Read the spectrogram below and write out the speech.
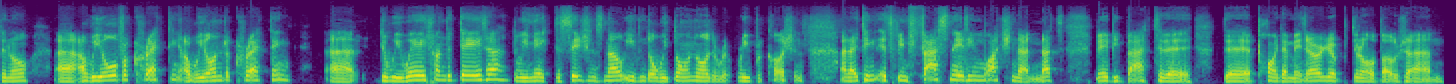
You know, uh, are we overcorrecting? Are we undercorrecting? Uh, do we wait on the data? Do we make decisions now, even though we don't know the re- repercussions? And I think it's been fascinating watching that. And that's maybe back to the, the point I made earlier, you know, about um,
